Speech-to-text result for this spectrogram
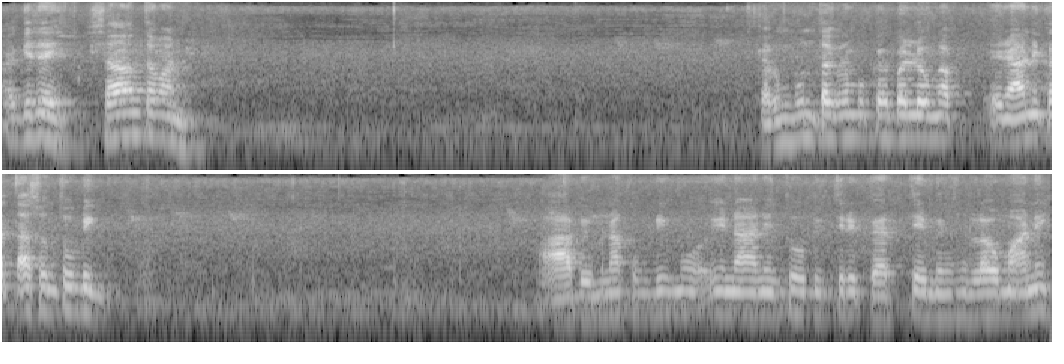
Agi day, saan taman? Karong buntag na mo kay balong up, eh, inani kataas ang tubig. Abi mo na kung di mo inani tubig 3 per 10 minsan law maani.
